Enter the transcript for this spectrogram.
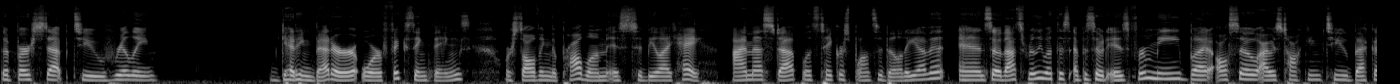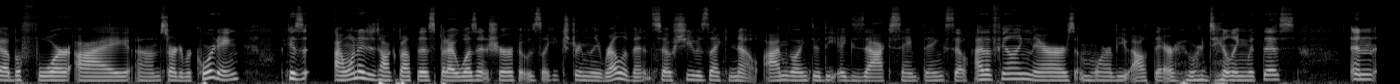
the first step to really getting better or fixing things or solving the problem is to be like, hey, I messed up. Let's take responsibility of it. And so that's really what this episode is for me. But also, I was talking to Becca before I um, started recording because I wanted to talk about this, but I wasn't sure if it was like extremely relevant. So she was like, no, I'm going through the exact same thing. So I have a feeling there's more of you out there who are dealing with this. And,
